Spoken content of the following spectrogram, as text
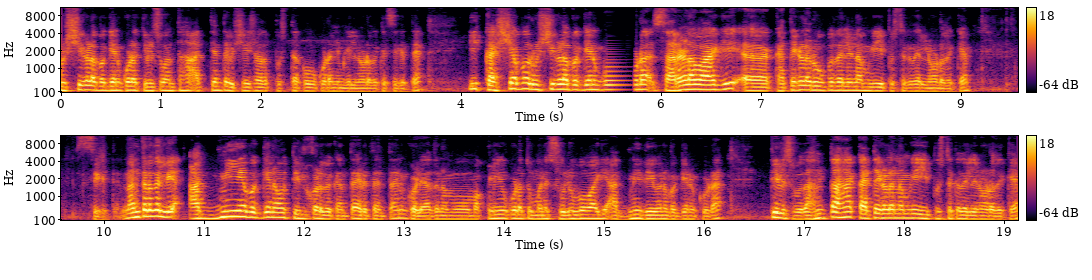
ಋಷಿಗಳ ಬಗ್ಗೆ ಕೂಡ ತಿಳಿಸುವಂತಹ ಅತ್ಯಂತ ವಿಶೇಷವಾದ ಪುಸ್ತಕವು ಕೂಡ ನಿಮಗೆ ನೋಡೋದಕ್ಕೆ ಸಿಗುತ್ತೆ. ಈ ಕಶ್ಯಪ ಋಷಿಗಳ ಬಗ್ಗೆ ಕೂಡ ಸರಳವಾಗಿ ಕಥೆಗಳ ರೂಪದಲ್ಲಿ ನಮಗೆ ಈ ಪುಸ್ತಕದಲ್ಲಿ ನೋಡೋದಕ್ಕೆ ಸಿಗುತ್ತೆ. ನಂತರದಲ್ಲಿ ಅಗ್ನಿಯ ಬಗ್ಗೆ ನಾವು ತಿಳ್ಕೊಳ್ಬೇಕಂತ ಇರುತ್ತೆ ಅಂತ ಅನ್ಕೊಳ್ಳಿ. ಅದು ನಮ್ಮ ಮಕ್ಕಳಿಗೂ ಕೂಡ ತುಂಬಾನೇ ಸುಲಭವಾಗಿ ಅಗ್ನಿ ದೇವನ ಬಗ್ಗೆನೂ ಕೂಡ ತಿಳಿಸಬಹುದು ಅಂತಹ ಕಥೆಗಳು ನಮಗೆ ಈ ಪುಸ್ತಕದಲ್ಲಿ ನೋಡೋದಕ್ಕೆ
